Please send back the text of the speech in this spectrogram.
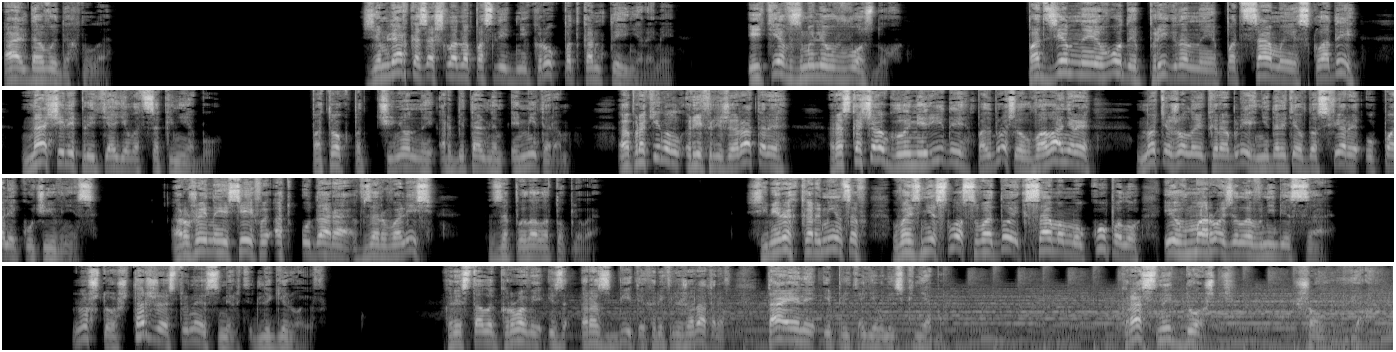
Альда выдохнула. Землярка зашла на последний круг под контейнерами, и те взмыли в воздух. Подземные воды, пригнанные под самые склады, начали притягиваться к небу. Поток, подчиненный орбитальным эмиттерам, опрокинул рефрижераторы, раскачал гломериды, подбросил валанеры, но тяжелые корабли, не долетев до сферы, упали кучей вниз. Оружейные сейфы от удара взорвались, запылало топливо. Семерых корминцев вознесло с водой к самому куполу и вморозило в небеса. Ну что ж, торжественная смерть для героев. Кристаллы крови из разбитых рефрижераторов таяли и притягивались к небу. Красный дождь шел вверх.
